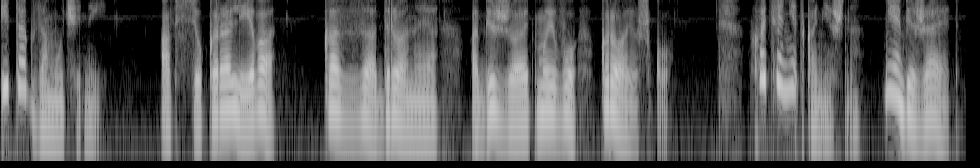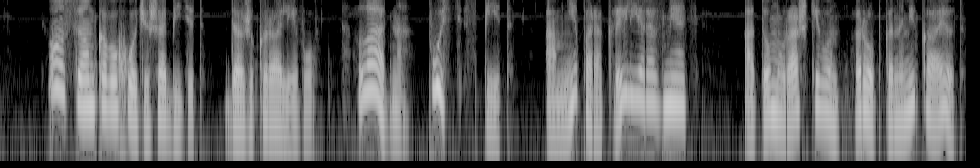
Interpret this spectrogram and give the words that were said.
И так замученный. А все королева, коза драная, обижает моего краюшку. Хотя нет, конечно, не обижает. Он сам кого хочешь обидит, даже королеву. Ладно, пусть спит, а мне пора крылья размять, а то мурашки вон робко намекают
